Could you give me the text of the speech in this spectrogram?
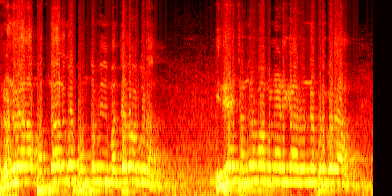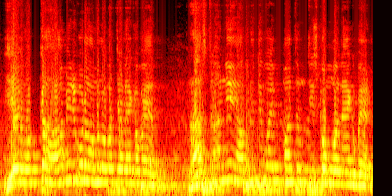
రెండు వేల పద్నాలుగు పంతొమ్మిది మధ్యలో కూడా ఇదే చంద్రబాబు నాయుడు గారు ఉన్నప్పుడు కూడా ఏ ఒక్క హామీని కూడా అమలుపరచలేకపోయారు. రాష్ట్రాన్ని అభివృద్ధి వైపు మాత్రం తీసుకోలేకపోయాడు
